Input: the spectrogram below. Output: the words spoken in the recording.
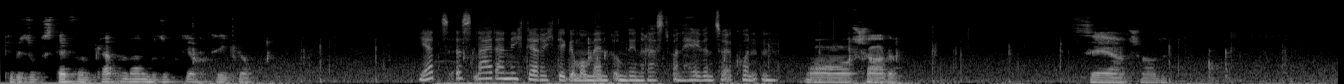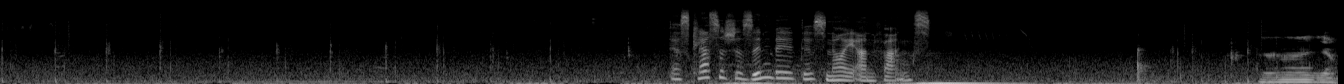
Okay, besuch Steph im Plattenladen, besuch die Apotheke. Jetzt ist leider nicht der richtige Moment, um den Rest von Haven zu erkunden. Oh, schade. Sehr schade. Das klassische Sinnbild des Neuanfangs. Äh, ja.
